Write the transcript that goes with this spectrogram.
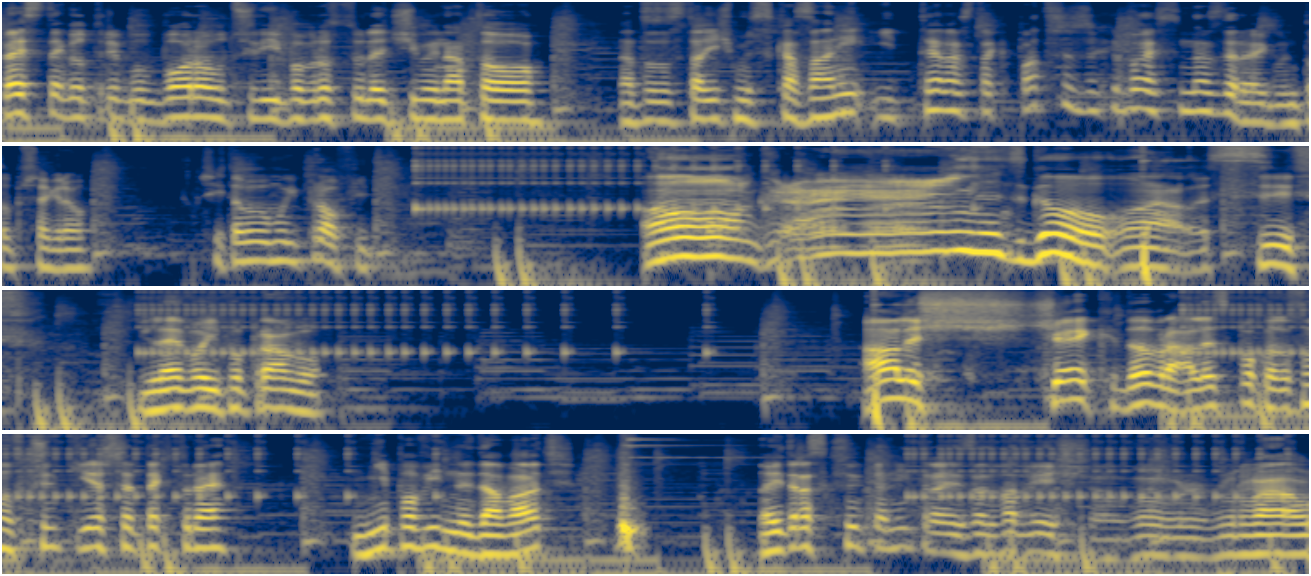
bez tego trybu borrow, czyli po prostu lecimy na to, na to zostaliśmy skazani i teraz tak patrzę, że chyba jestem na zero jakbym to przegrał. Czyli to był mój profit. Okej, let's go! Wow, syf. Lewo i po prawo. Ale ściek, dobra, ale spoko, to są skrzynki jeszcze te, które nie powinny dawać. No i teraz skrzynka Nitra jest za 2200. Kurwa.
